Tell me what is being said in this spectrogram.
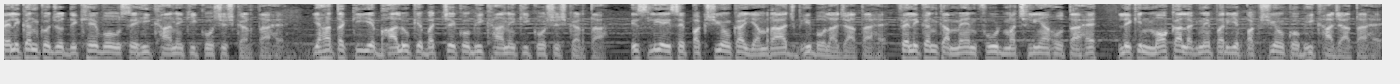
फेलिकन को जो दिखे, वो उसे ही खाने की कोशिश करता है। यहाँ तक कि ये भालू के बच्चे को भी खाने की कोशिश करता। इसलिए इसे पक्षियों का यमराज भी बोला जाता है। फेलिकन का मेन फ़ूड मछलियाँ होता है, लेकिन मौका लगने पर ये पक्षियों को भी खा जाता है।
